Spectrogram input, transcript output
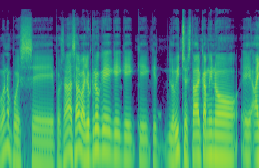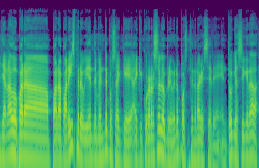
bueno, pues, eh, pues nada, Salva, yo creo que, lo dicho, está el camino eh, allanado para, París, pero evidentemente pues hay que, hay que currarse. Lo primero pues tendrá que ser en, Tokio. Así que nada,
